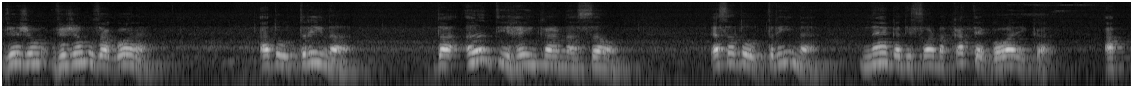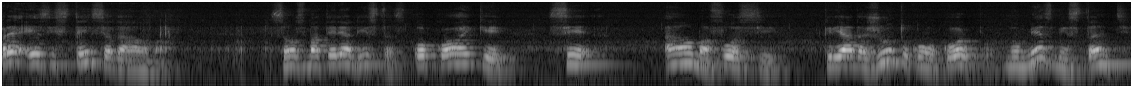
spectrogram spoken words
Vejam, vejamos agora a doutrina da anti-reencarnação. Essa doutrina nega de forma categórica a pré-existência da alma. São os materialistas. Ocorre que, se a alma fosse criada junto com o corpo, no mesmo instante,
